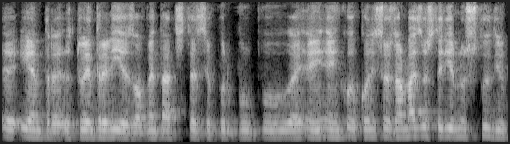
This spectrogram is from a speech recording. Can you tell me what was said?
entra, tu entrarias, obviamente, à distância por, por, por em, em, condições normais, eu estaria no estúdio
